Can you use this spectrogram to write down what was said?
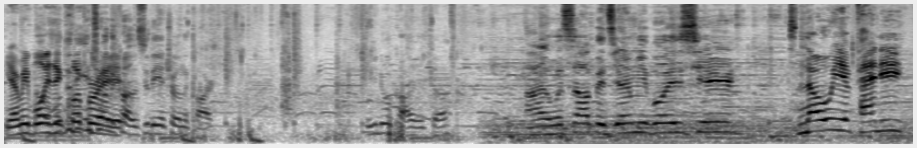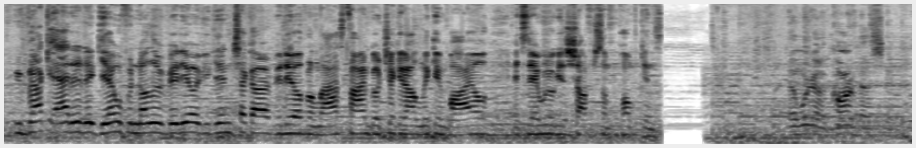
Yermy oh, Boys We'll do the intro in the Incorporated. car. Let's do the intro in the car. We can do a car intro. Alright, what's up? It's Yermy Boys here. It's Noah and Penny. We're back at it again with another video. If you didn't check out our video from last time, go check it out, link in bio. And today we'll get shot for some pumpkins. And we're gonna carve that shit.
